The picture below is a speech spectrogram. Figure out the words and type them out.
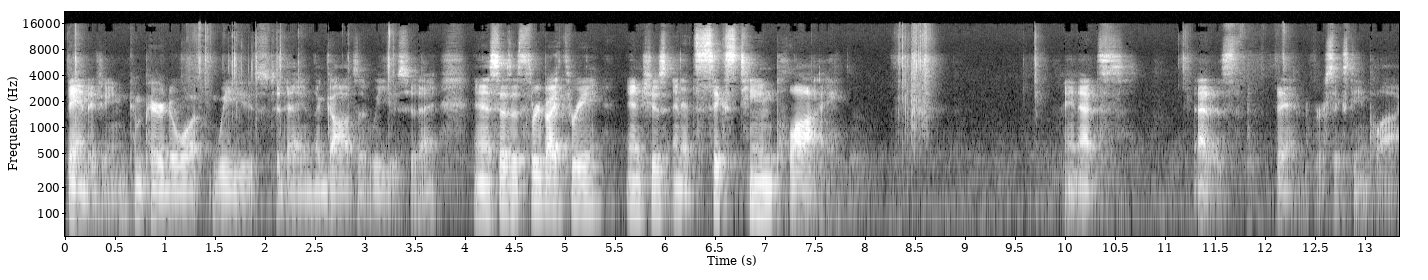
bandaging compared to what we use today and the gauze that we use today. And it says it's three by three inches and it's 16 ply. And that's that is thin for 16 ply.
